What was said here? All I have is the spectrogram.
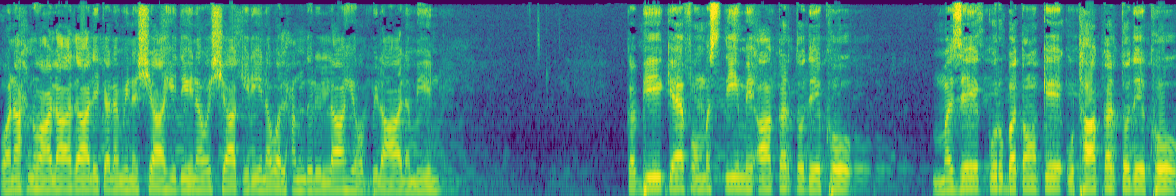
ونحن على ذلك لمن الشاهدين والشاكرين والحمد لله رب العالمين. کبھی کیف و مستی میں آ کر تو دیکھو مزے قربتوں کے اٹھا کر تو دیکھو۔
